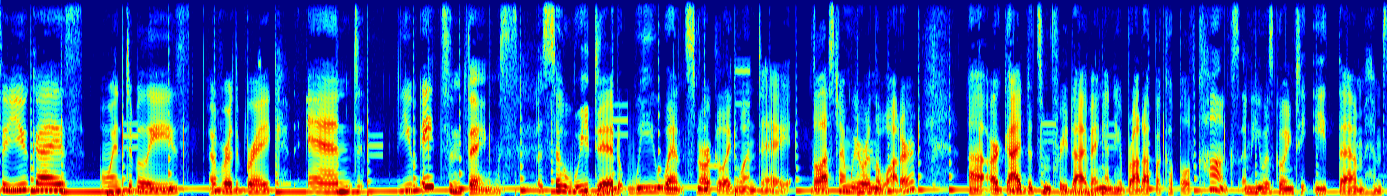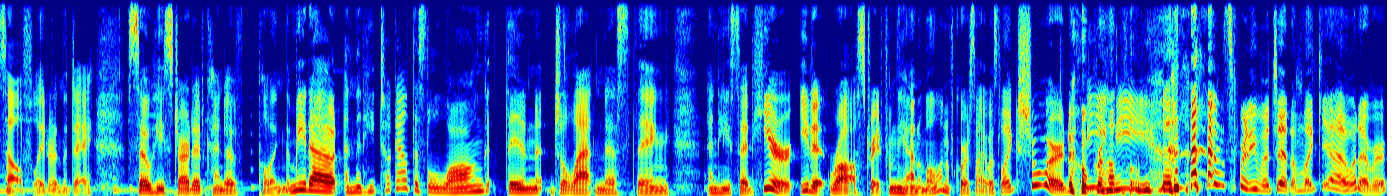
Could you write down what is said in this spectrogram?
So you guys went to Belize over the break and you ate some things. So we did. We went snorkeling one day. The last time we were in the water, uh, our guide did some free diving and he brought up a couple of conchs and he was going to eat them himself later in the day. So he started kind of pulling the meat out and then he took out this long, thin, gelatinous thing and he said, Here, eat it raw, straight from the animal. And of course, I was like, Sure, no Me, problem. me. that was pretty much it. I'm like, Yeah, whatever.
